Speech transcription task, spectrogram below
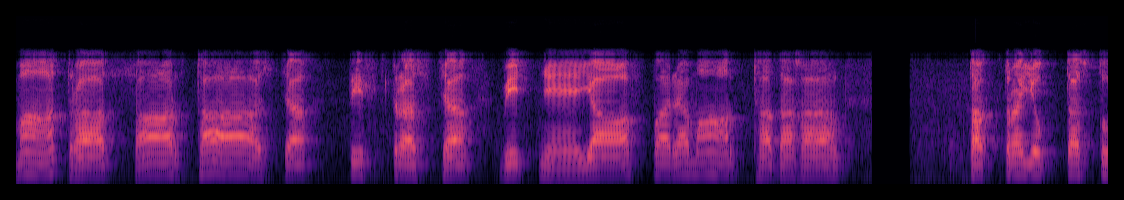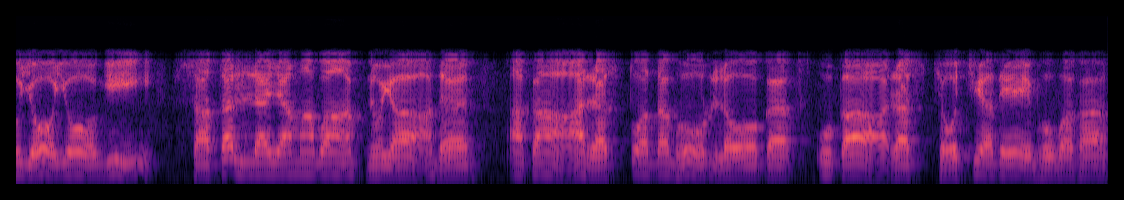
मात्राः सार्थाश्च तिस्त्रश्च विज्ञेयाः परमार्थतः। तत्र युक्तस्तु यो योगी सतल्लयमवाप्नुयाद। अकारस्त्वदभूर्लोक उकारश्चोच्यते भुवः।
